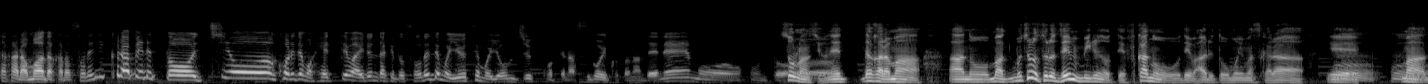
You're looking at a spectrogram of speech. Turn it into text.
だからまあだからそれに比べると一応これでも減ってはいるんだけどそれでも言うても40個ってのはすごいことなんでね。もう本当。そうなんですよね、だからまあ、あのまあ、もちろんそれを全部見るのって不可能ではあると思いますから、ええうんうん。まあ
